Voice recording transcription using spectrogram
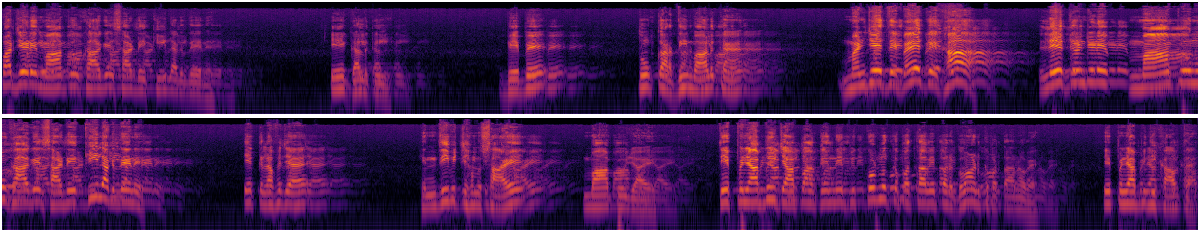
ਪਰ ਜਿਹੜੇ ਮਾਂ ਪਿਓ ਖਾ ਗਏ ਸਾਡੇ ਕੀ ਲੱਗਦੇ ਨੇ? ਇਹ ਗੱਲ ਕਹੀ ਬੇਬੇ ਤੂੰ ਘਰ ਦੀ ਮਾਲਕ ਹੈ। ਮੰਜੇ ਤੇ ਬਹਿ ਕੇ ਖਾ। ਲੇਕਿਨ ਜਿਹੜੇ ਮਾਂ ਪਿਓ ਨੂੰ ਖਾ ਗਏ ਸਾਡੇ ਕੀ ਲੱਗਦੇ ਨੇ? ਇੱਕ ਲਫ਼ਜ਼ ਹੈ ਹਿੰਦੀ ਵਿੱਚ ਹਮਸਾਏ ਮਾਂ ਪਿਓ ਜਾਏ। ਤੇ ਪੰਜਾਬੀ ਚ ਆਪਾਂ ਕਹਿੰਦੇ ਵੀ ਕੁੜਮ ਕਪੱਤਾ ਵੇ ਪਰ ਗਵਾਂਢ ਕਪੱਤਾ ਨਾ ਹੋਵੇ। ਇਹ ਪੰਜਾਬੀ ਦੀ ਕਹਾਵਤ ਹੈ।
